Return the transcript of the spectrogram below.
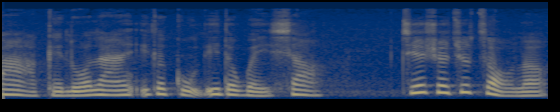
爸给罗兰一个鼓励的微笑，接着就走了。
